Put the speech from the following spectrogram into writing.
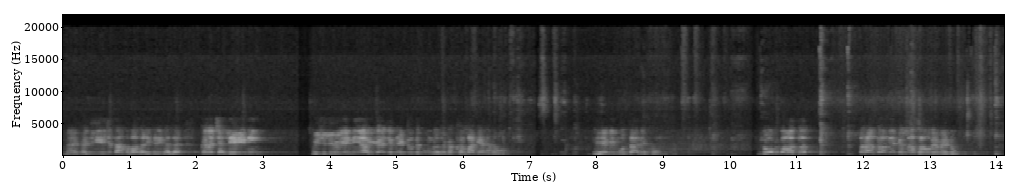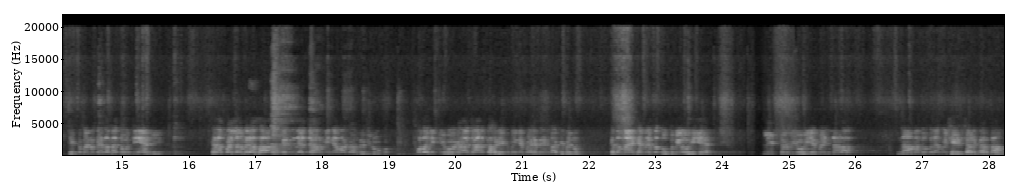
ਮੈਂ ਕਿਹਾ, ਜੀ, ਇਹ ਚ ਧੰਨਵਾਦ ਵਾਲੀ ਕਿਹੜੀ ਗੱਲ ਹੈ? ਕਹਿੰਦਾ, ਚੱਲੇ ਹੀ ਨਹੀਂ। ਬਿਜਲੀ ਹੋਈ ਇੰਨੀ ਆ ਗਈ ਜਨਰੇਟਰ ਤੇ ਭੁੰਡਾ ਦਾ ਖੱਖਰ ਲੱਗ ਗਿਆ। ਕਹਿੰਦਾ, ਹੁਣ ਇਹ ਵੀ ਮੁੱਦਾ ਦੇਖੋ। ਲੋਕ ਬਹੁਤ ਤਰ੍ਹਾਂ ਤਰ੍ਹਾਂ ਦੀਆਂ ਗੱਲਾਂ ਸੁਣਾਉਂਦੇ ਮੈਨੂੰ। ਇੱਕ ਮੈਨੂੰ ਕਹਿੰਦਾ, ਮੈਂ ਦੋਜੀ ਆ ਜੀ। ਕਹਿੰਦਾ, ਪਹਿਲਾਂ ਮੇਰਾ ਹਿਸਾਬ ਤਿੰਨ ਜਾਂ ਚਾਰ ਮਹੀਨੇ ਵਾ ਕਰਦੇ ਸੀ ਲੋਕ। ਪਤਾ ਨਹੀਂ ਕੀ ਹੋਇਆ, ਕਹਿੰਦਾ ਅਚਾਨਕ ਹਰੇਕ ਮਹੀਨੇ ਪੈਸੇ ਦੇਣ ਲੱਗੇ ਮੈਨੂੰ। ਕਹਿੰਦਾ, ਮੈਂ ਕਿਹਾ, ਮੇਰੇ ਤਾਂ ਦੁੱਧ ਵੀ ਉਹੀ ਹੈ, ਲੀਟਰ ਵੀ ਉਹੀ ਹੈ ਮਿਲਣ ਵਾਲਾ। ਨਾ ਮੈਂ ਦੁੱਧ ਨਾਲ ਕੋਈ ਛੇੜਛਾੜ ਕਰਦਾ ਹਾਂ।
